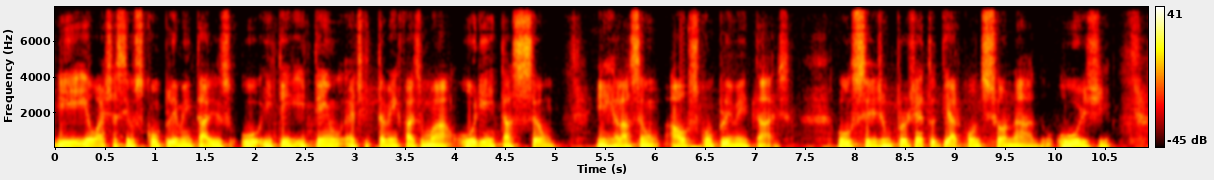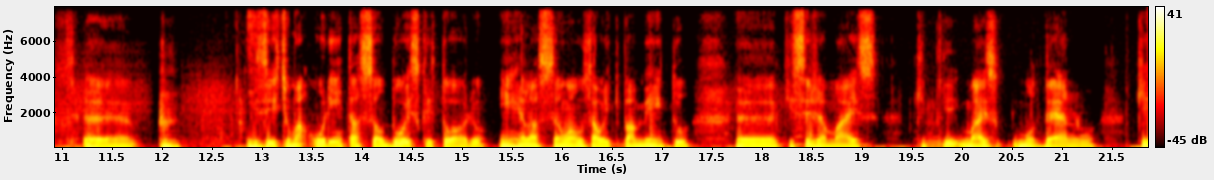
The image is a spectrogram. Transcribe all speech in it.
E eu acho assim, os complementares, o, e, tem, e tem, a gente também faz uma orientação em relação aos complementares. Ou seja, um projeto de ar-condicionado, hoje, é, existe uma orientação do escritório em relação a usar o equipamento é, que seja mais, que, que mais moderno, que,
